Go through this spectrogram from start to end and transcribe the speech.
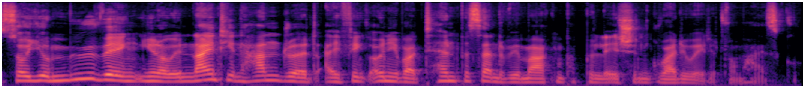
so you're moving you know in 1900 i think only about 10% of the american population graduated from high school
